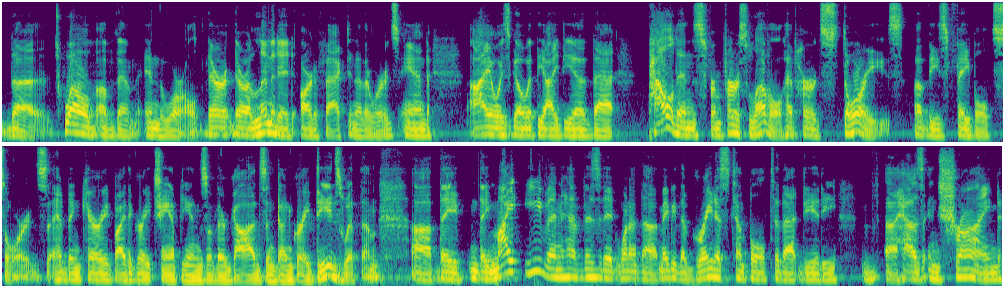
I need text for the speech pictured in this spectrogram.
the twelve of them in the world. They're they're a limited artifact, in other words, and I always go with the idea that paladins from first level have heard stories of these fabled swords that had been carried by the great champions of their gods and done great deeds with them. Uh, they they might even have visited one of the maybe the greatest temple to that deity uh, has enshrined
